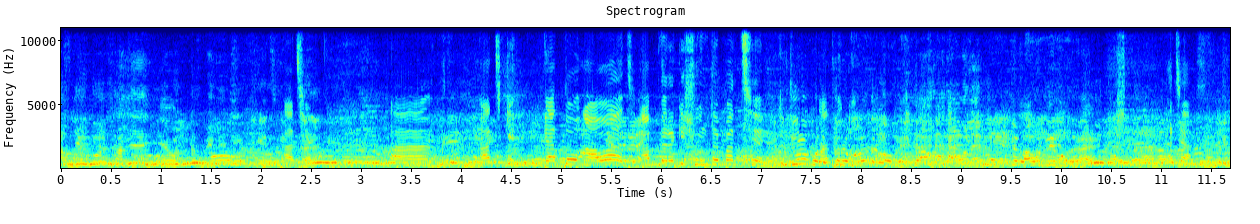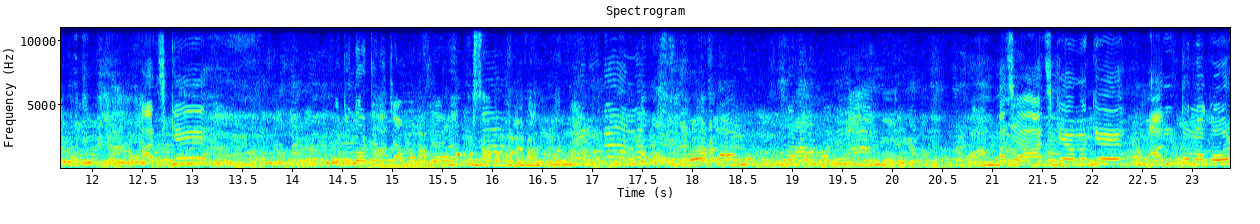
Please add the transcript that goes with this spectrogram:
আজকে কোন সাজে অ্যাওয়ার্ডটা পেলেন? আচ্ছা। আজকে এত আওয়াজ আপনারা কি শুনতে পাচ্ছেন? হ্যাঁ। আচ্ছা আজকে একটু দরজাটা চাপানো যায় আচ্ছা আজকে আমাকে আন্তনগর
